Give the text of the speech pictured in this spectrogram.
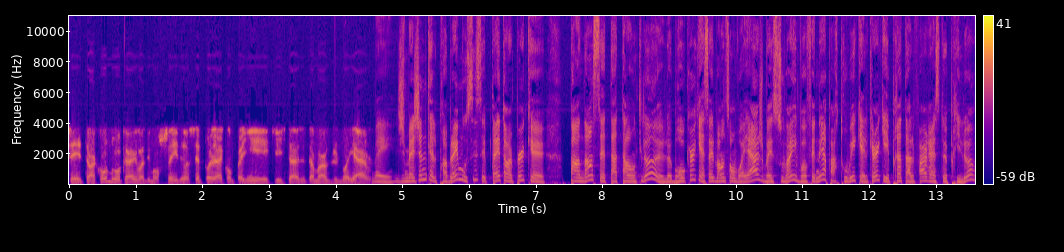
c'est encore le broker qui va débourser. Là. C'est pas la compagnie qui t'a, vendu le voyage. Mais j'imagine que le problème aussi, c'est peut-être un peu que pendant cette attente-là, le broker qui essaie de vendre son voyage, ben souvent, il va finir par trouver quelqu'un qui est prêt à le faire à ce prix-là.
